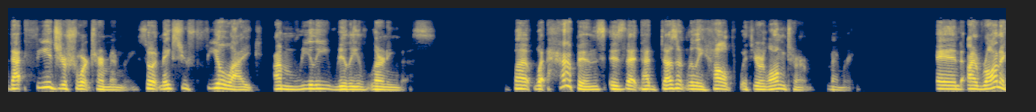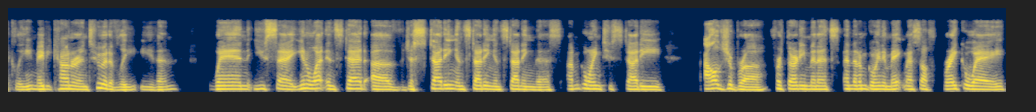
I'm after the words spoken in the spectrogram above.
that feeds your short term memory. So it makes you feel like I'm really, really learning this. But what happens is that that doesn't really help with your long term memory. And ironically, maybe counterintuitively, even, when you say, you know what, instead of just studying and studying and studying this, I'm going to study algebra for 30 minutes and then I'm going to make myself break away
